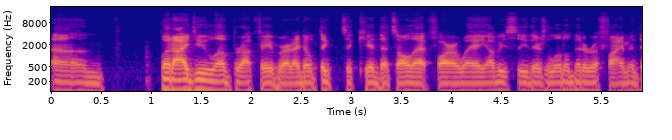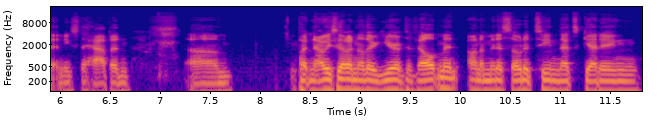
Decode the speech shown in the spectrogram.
Um, but I do love Brock Faber, and I don't think it's a kid that's all that far away. Obviously, there's a little bit of refinement that needs to happen. Um, but now he's got another year of development on a Minnesota team that's getting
